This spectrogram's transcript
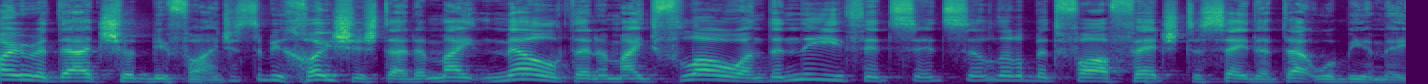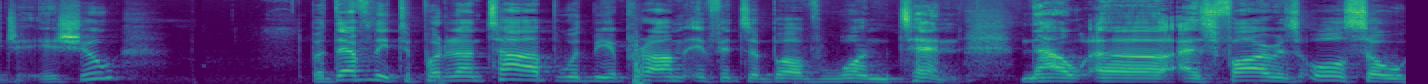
that should be fine. Just to be choishish that it might melt and it might flow underneath. It's it's a little bit far fetched to say that that will be a major issue. But definitely to put it on top would be a problem if it's above 110. Now, uh, as far as also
